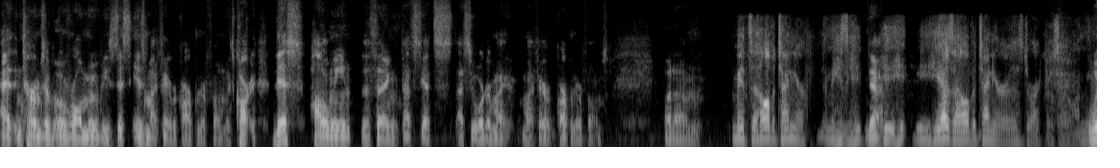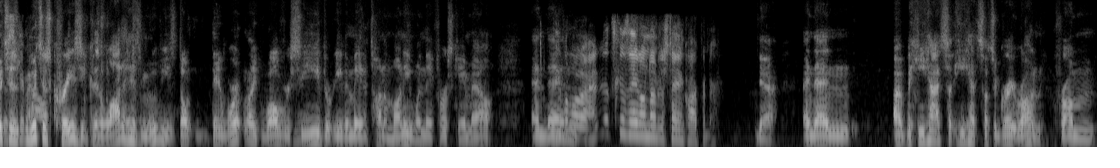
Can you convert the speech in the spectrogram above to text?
as, in terms of overall movies, this is my favorite Carpenter film. It's Car this Halloween, The Thing. That's that's that's the order of my my favorite Carpenter films. But um I mean, it's a hell of a tenure. I mean, he's, he, Yeah. he, he, he has a hell of a tenure as director. So, I mean, which is which out- is crazy because a lot of his movies don't they weren't like well received or even made a ton of money when they first came out. And then it's because they don't understand Carpenter. Yeah, and then, uh, but he had su- he had such a great run from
